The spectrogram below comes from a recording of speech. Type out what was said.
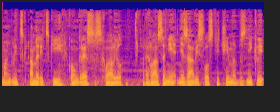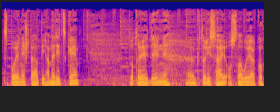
Anglick, americký kongres schválil prehlásenie nezávislosti, čím vznikli Spojené štáty americké. Toto je deň, e, ktorý sa aj oslavuje ako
